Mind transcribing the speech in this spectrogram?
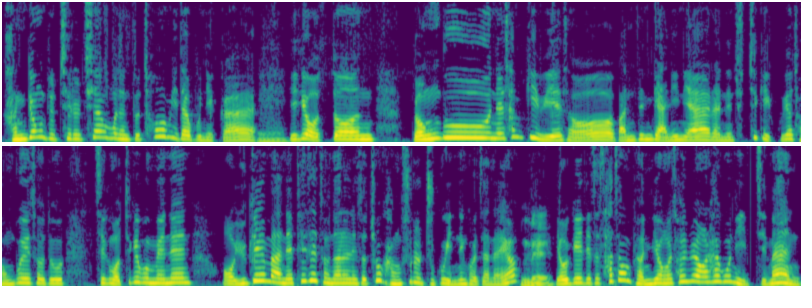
강경 조치를 취한 거는 또 처음이다 보니까 음. 이게 어떤 명분을 삼기 위해서 만든 게 아니냐라는 추측이 있고요. 정부에서도 지금 어떻게 보면은 어 6일 만에 태세 전환을 해서 초강수를 두고 있는 거잖아요. 네. 여기에 대해서 사정 변경을 설명을 하고는 있지만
